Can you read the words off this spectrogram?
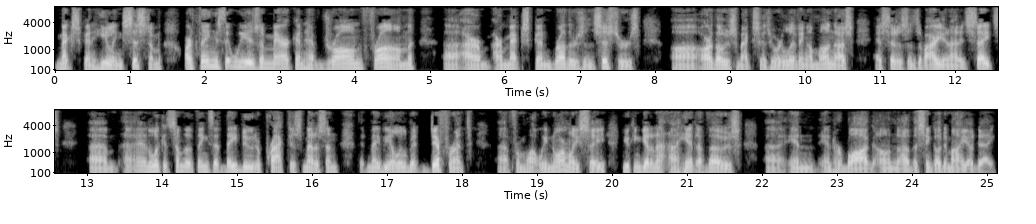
Mexican healing system, are things that we as American have drawn from uh, our our Mexican brothers and sisters, uh, are those Mexicans who are living among us as citizens of our United States. Um, and look at some of the things that they do to practice medicine that may be a little bit different uh, from what we normally see. You can get an, a hint of those uh, in in her blog on uh, the Cinco de Mayo day.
